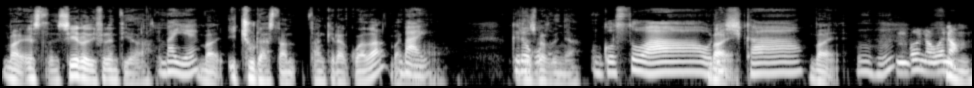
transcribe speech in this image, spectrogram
ba, ez, ziero diferentia da. Bai, eh? Bai, itxuraz tan, tankerakoa da, baina Bai. Gero, desberdina. gozoa, horiska... Bai. Mhm. Bueno, bueno. Mhm.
